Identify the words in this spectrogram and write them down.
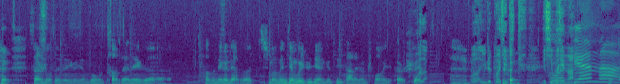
三十多岁的一个员工躺在那个躺在那个两个什么文件柜之间，给自己搭了张床，已经开始睡我。操！我操！你这国企 你行不行啊？天哪！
